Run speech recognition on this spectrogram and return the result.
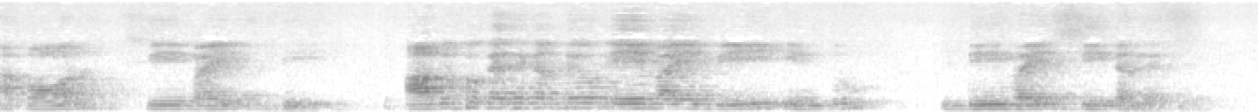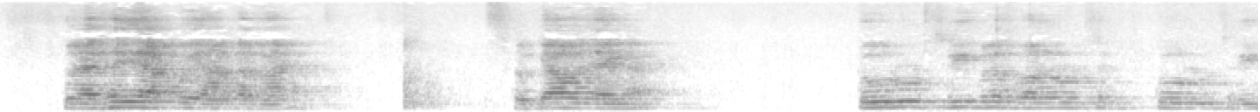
upon C by D आप इसको कैसे करते हो? A by B into D by C कर लेते हो। तो ऐसे ही आपको यहाँ करना है। तो क्या हो जाएगा? Two root three plus one root two root three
